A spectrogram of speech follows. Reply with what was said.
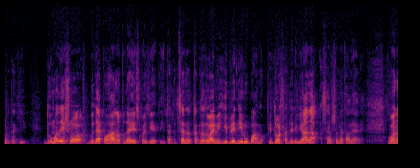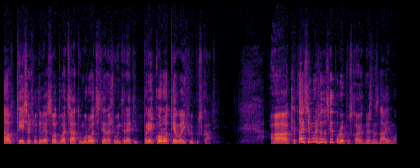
отакі, думали, що буде погано по дереві скользити. І так, це так називаємо гібридний рубанок. Підошва дерев'яна, а це все металеве. Вона в 1920 році, це я знайшов в інтернеті, прикоротила їх випускати. А китайці може до сих пор випускають, ми ж не знаємо.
